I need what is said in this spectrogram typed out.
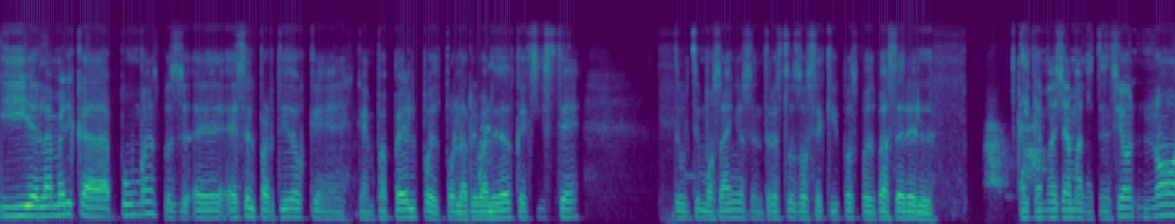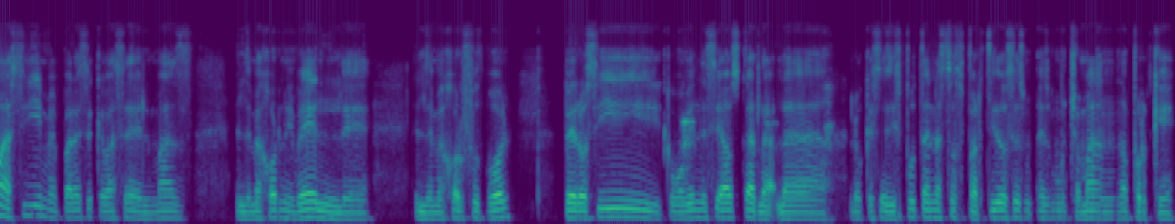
Y el América Pumas, pues eh, es el partido que, que, en papel, pues por la rivalidad que existe de últimos años entre estos dos equipos, pues va a ser el, el que más llama la atención. No así me parece que va a ser el más el de mejor nivel, el de, mejor fútbol, pero sí, como bien decía Oscar, la, lo que se disputa en estos partidos es, mucho más, ¿no? Porque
